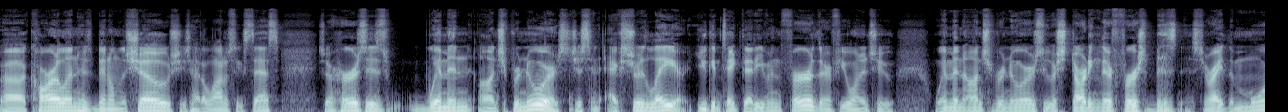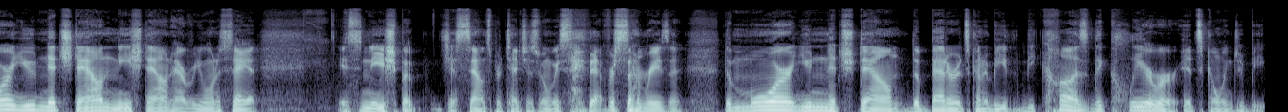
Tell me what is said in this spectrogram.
uh, Carlin, who's been on the show. She's had a lot of success. So hers is women entrepreneurs, just an extra layer. You can take that even further if you wanted to. Women entrepreneurs who are starting their first business, right? The more you niche down, niche down, however you want to say it, it's niche, but just sounds pretentious when we say that for some reason. The more you niche down, the better it's going to be because the clearer it's going to be.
